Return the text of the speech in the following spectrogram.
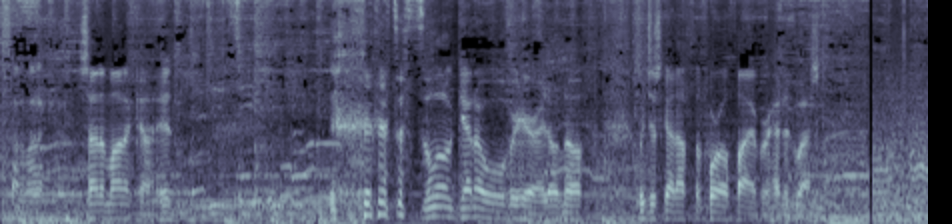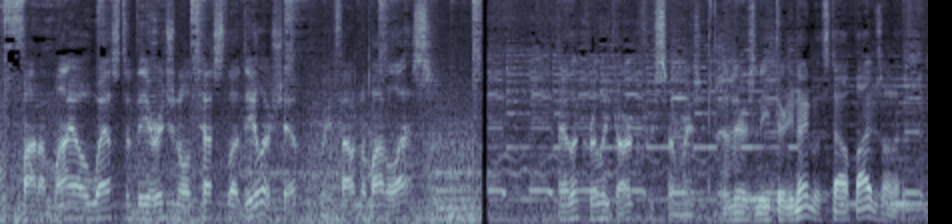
Santa Monica. Santa Monica. It, it's just a little ghetto over here. I don't know if we just got off the 405 or headed west. About a mile west of the original Tesla dealership, we found a Model S. They look really dark for some reason. And there's an E39 with Style 5s on it.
